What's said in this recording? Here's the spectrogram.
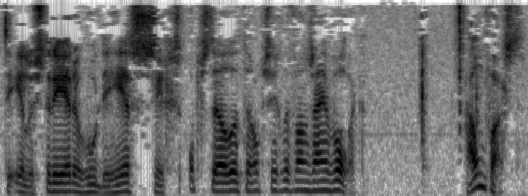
te illustreren hoe de Heer zich opstelde ten opzichte van zijn volk. Hou hem vast.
